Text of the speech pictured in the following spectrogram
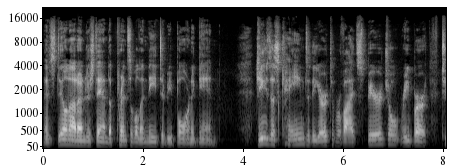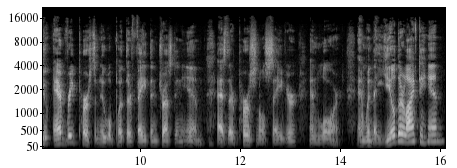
and still not understand the principle and need to be born again. Jesus came to the earth to provide spiritual rebirth to every person who will put their faith and trust in Him as their personal Savior and Lord. And when they yield their life to Him,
